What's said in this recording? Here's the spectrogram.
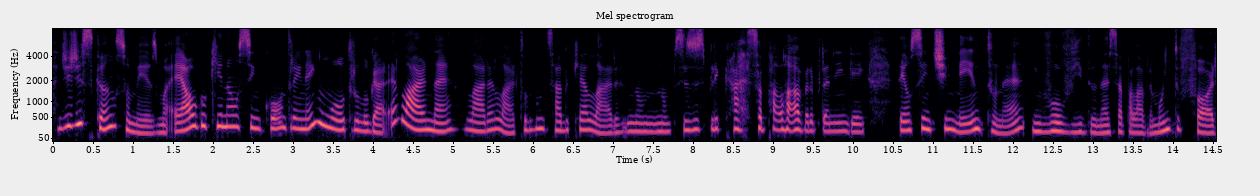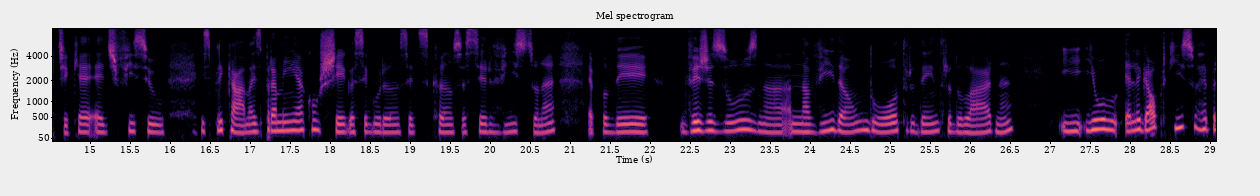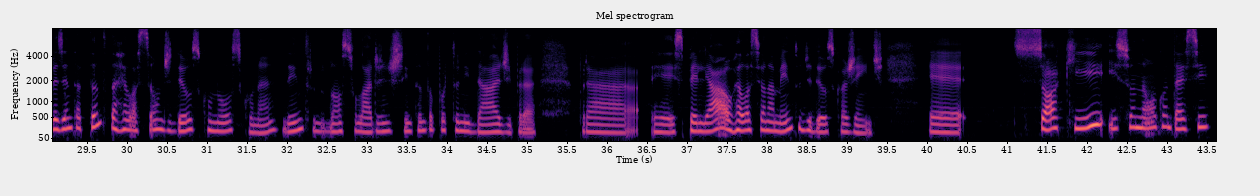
de descanso mesmo. É algo que não se encontra em nenhum outro lugar. É lar, né? Lar é lar. Todo mundo sabe o que é lar. Não, não preciso explicar essa palavra para ninguém. Tem um sentimento, né, envolvido nessa palavra muito forte que é, é difícil explicar. Mas para mim é aconchego, é segurança, é descanso, é ser visto, né? É poder ver Jesus na, na vida um do outro dentro do lar, né? E, e o, é legal porque isso representa tanto da relação de Deus conosco, né? Dentro do nosso lar, a gente tem tanta oportunidade para é, espelhar o relacionamento de Deus com a gente. É, só que isso não acontece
